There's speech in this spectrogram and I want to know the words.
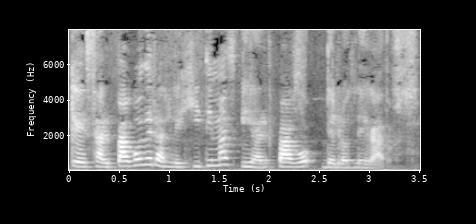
Que es al pago de las legítimas y al pago de los legados.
